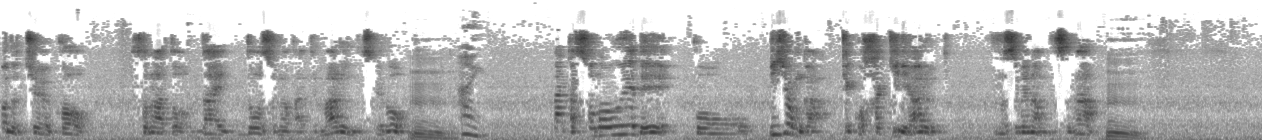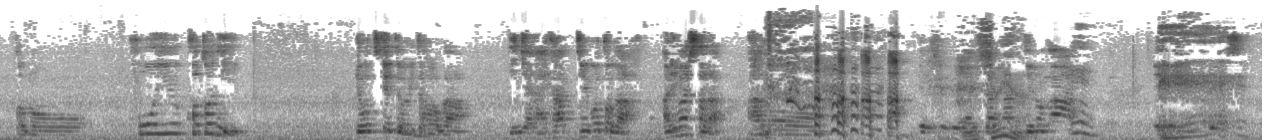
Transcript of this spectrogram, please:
今度中高その後大どうするのかっていうのもあるんですけどうん。はい。なんかその上でこうビジョンが結構はっきりある娘なんですがうん。そのこういうことに気をつけておいた方がいいんじゃないかっていうことがありましたらあの やりたいなっていうのが、えええ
